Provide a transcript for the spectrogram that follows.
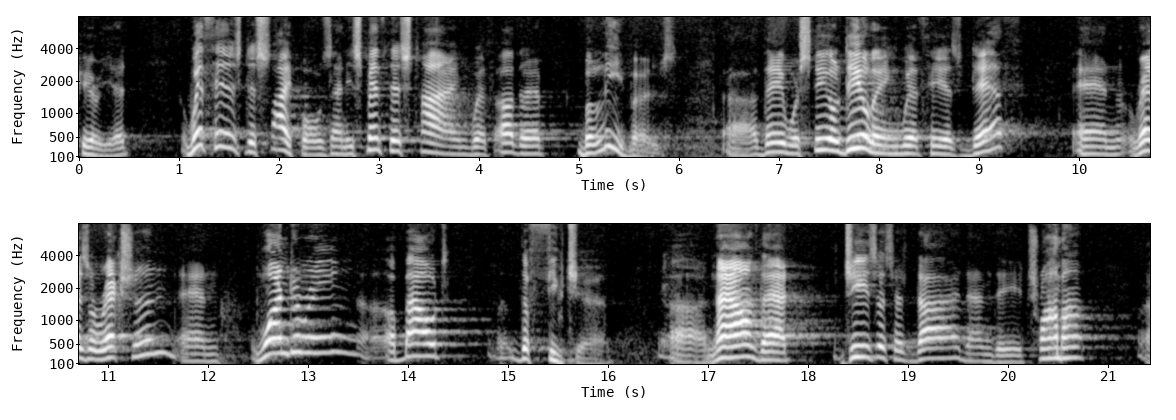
period with his disciples, and he spent this time with other believers. Uh, they were still dealing with his death and resurrection and wondering about the future. Uh, now that Jesus has died and the trauma uh,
